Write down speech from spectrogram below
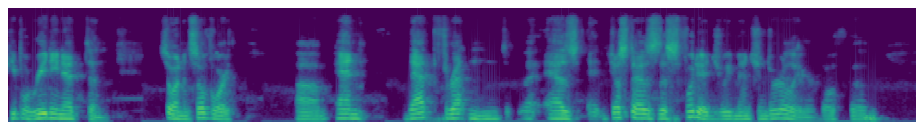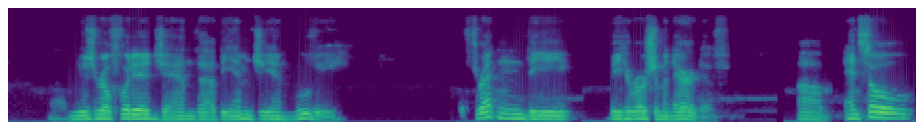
people reading it, and so on and so forth. Um, and that threatened as just as this footage we mentioned earlier, both the uh, newsreel footage and uh, the MGM movie, threatened the the Hiroshima narrative. Um, and so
